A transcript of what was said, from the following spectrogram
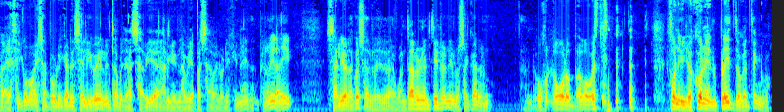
para decir cómo vais a publicar ese libro y tal. Pues ya sabía, alguien le había pasado el original. Pero mira, ahí salió la cosa. Aguantaron el tirón y lo sacaron. Luego, luego lo pagó este. bueno, y yo con el pleito que tengo.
